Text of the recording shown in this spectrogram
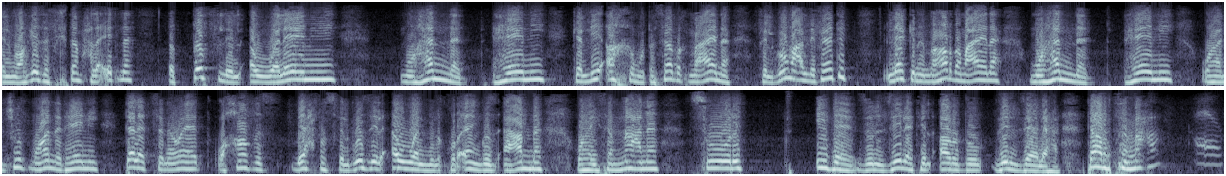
المعجزة في ختام حلقتنا الطفل الأولاني مهند هاني كان ليه أخ متسابق معانا في الجمعة اللي فاتت لكن النهاردة معانا مهند هاني وهنشوف مهند هاني ثلاث سنوات وحافظ بيحفظ في الجزء الأول من القرآن جزء عامة وهيسمعنا سورة إذا زلزلت الأرض زلزالها. تعرف تسمعها؟ أيوة.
